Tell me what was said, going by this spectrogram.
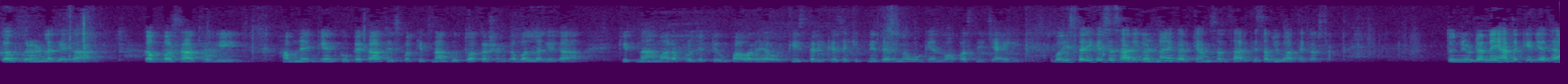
कब ग्रहण लगेगा, कब बरसात होगी, हमने गेंद को फेंका तो इस पर कितना गुरुत्वाकर्षण का बल लगेगा कितना हमारा प्रोजेक्टिव पावर है और किस तरीके से कितनी देर में वो गेंद वापस नीचे आएगी। वो इस तरीके से सारी गणनाएँ करके हम संसार की सभी बातें कर सकते हैं। तो न्यूटन ने यहाँ तक कह दिया था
